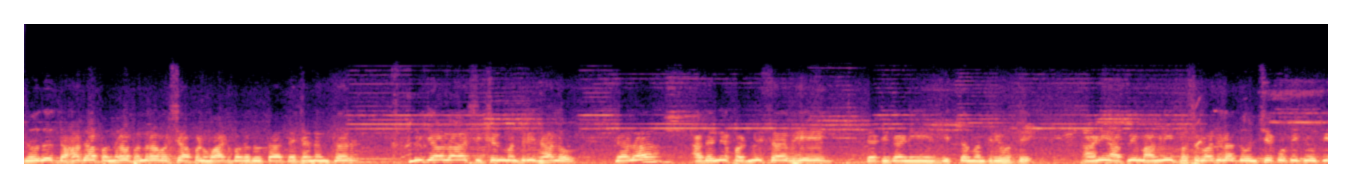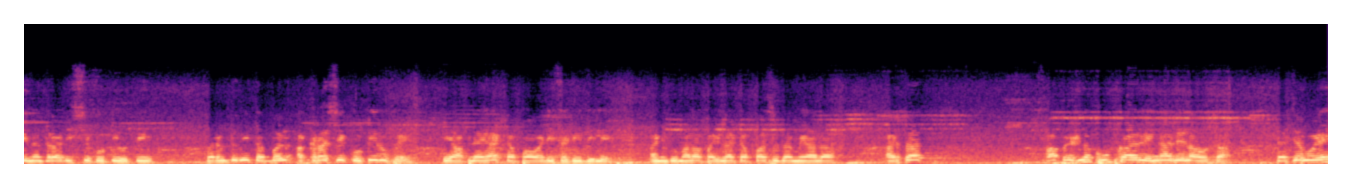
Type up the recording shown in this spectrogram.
जवळजवळ दहा दहा पंधरा पंधरा वर्ष आपण वाट बघत होता. त्याच्यानंतर मी ज्याला शिक्षण मंत्री झालो त्याला आदरणीय फडणवीस साहेब हे त्या ठिकाणी वित्तमंत्री होते. आणि आपली मागणी सुरुवातीला दोनशे कोटीची होती नंतर अडीचशे कोटी होती. परंतु मी तब्बल अकराशे कोटी रुपये हे आपल्या या टप्पावाढीसाठी दिले. आणि तुम्हाला पहिला टप्पासुद्धा मिळाला. अर्थात हा प्रश्न खूप काळ रेंगाळलेला होता. त्याच्यामुळे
